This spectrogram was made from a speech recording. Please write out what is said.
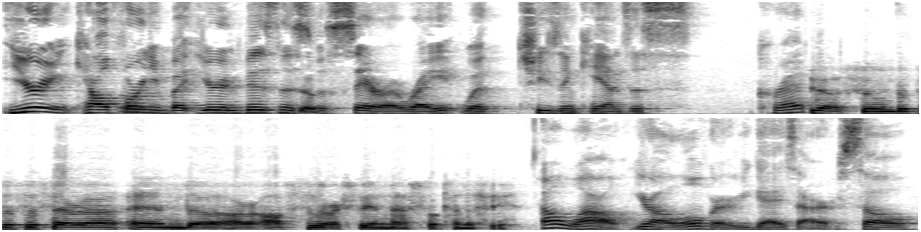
You're in California, uh, but you're in business yes. with Sarah, right? With she's in Kansas, correct? Yes, in business with Sarah, and uh, our offices are actually in Nashville, Tennessee. Oh wow, you're all over. You guys are so.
